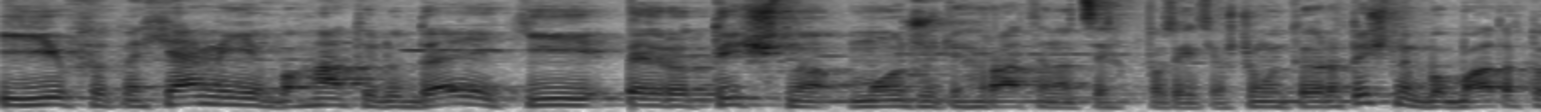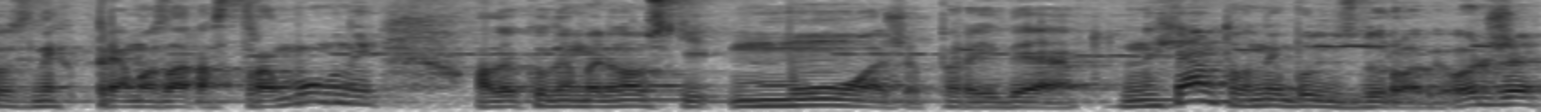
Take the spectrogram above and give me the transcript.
І в Тоттенхемі є багато людей, які теоретично можуть грати на цих позиціях. Чому теоретично? Бо багато хто з них прямо зараз травмований, але коли Маріновський може перейде в Тоттенхем, то вони будуть здорові. Отже,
